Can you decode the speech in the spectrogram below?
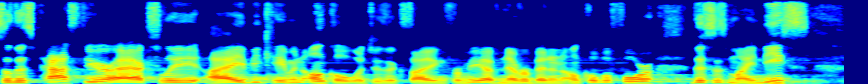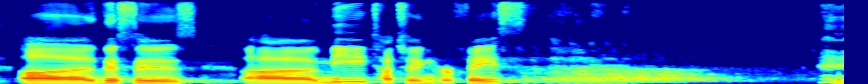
So this past year, I actually, I became an uncle, which is exciting for me. I've never been an uncle before. This is my niece. Uh, this is uh, me touching her face.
